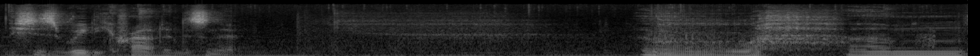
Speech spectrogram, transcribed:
This is really crowded, isn't it? Ooh, um,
